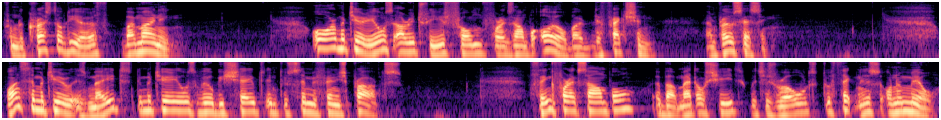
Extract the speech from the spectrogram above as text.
from the crust of the earth by mining. Or materials are retrieved from, for example, oil by diffraction and processing. Once the material is made, the materials will be shaped into semi-finished parts. Think, for example, about metal sheet which is rolled to thickness on a mill.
